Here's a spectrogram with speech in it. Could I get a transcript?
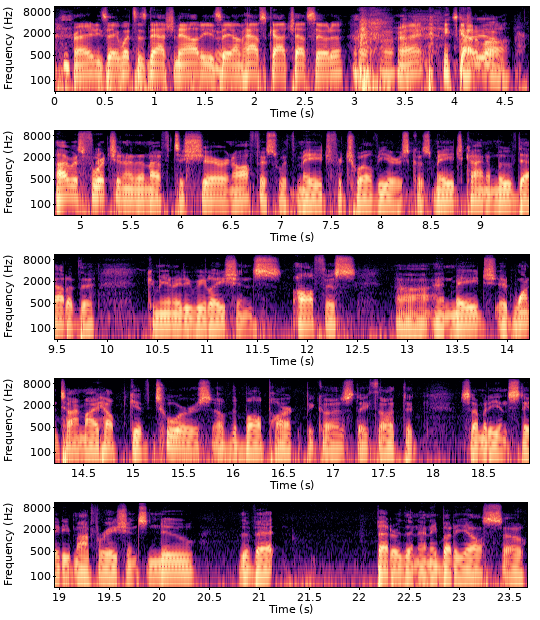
right? He said, "What's his nationality?" He said, "I'm half Scotch, half soda." right? He's got I, them uh, all. I was fortunate enough to share an office with Maje for 12 years because Maje kind of moved out of the community relations office. Uh, and Maje, at one time, I helped give tours of the ballpark because they thought that somebody in stadium operations knew the vet better than anybody else. So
